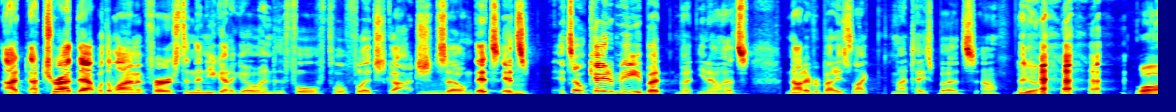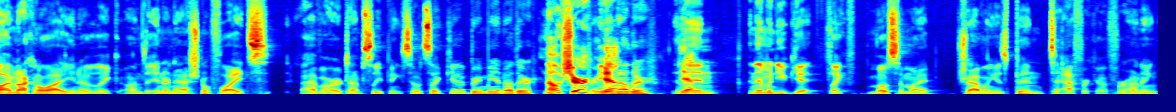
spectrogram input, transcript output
I, I tried that with the lime at first, and then you got to go into the full full fledged Scotch. So it's it's it's okay to me, but but you know that's not everybody's like my taste buds. So Yeah. well, I'm not gonna lie. You know, like on the international flights, I have a hard time sleeping. So it's like, yeah, bring me another. no, sure, Bring me yeah, another. And Yeah. then and then when you get like most of my traveling has been to Africa for hunting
